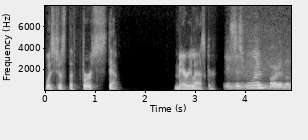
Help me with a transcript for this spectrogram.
was just the first step. Mary Lasker. It's just one part of a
